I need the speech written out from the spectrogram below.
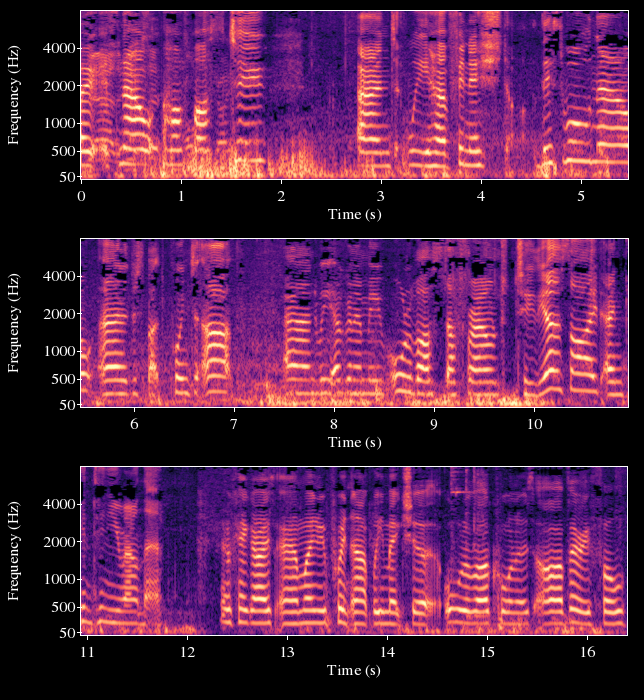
So it's now half past two and we have finished this wall now and just about to point it up and we are going to move all of our stuff around to the other side and continue around there. Okay guys, and when we point up we make sure all of our corners are very full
